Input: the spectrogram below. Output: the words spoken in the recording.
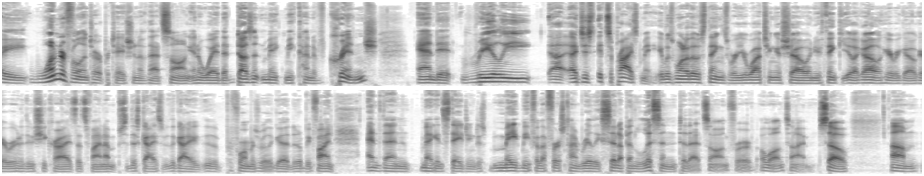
a wonderful interpretation of that song in a way that doesn't make me kind of cringe and it really uh, I just it surprised me. It was one of those things where you're watching a show and you think you're like, oh, here we go. Okay, we're gonna do She Cries. That's fine. I'm so this guy's the guy, the performer's really good. It'll be fine. And then Megan's staging just made me for the first time really sit up and listen to that song for a long time. So um,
